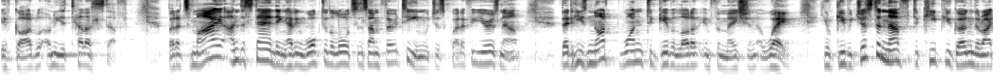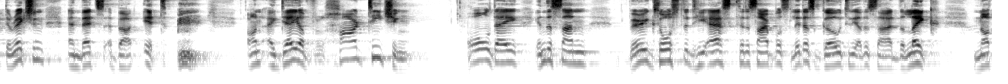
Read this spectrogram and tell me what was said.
if God will only tell us stuff. But it's my understanding, having walked with the Lord since I'm 13, which is quite a few years now, that He's not one to give a lot of information away. He'll give you just enough to keep you going in the right direction, and that's about it. on a day of hard teaching, all day in the sun, very exhausted, he asked the disciples, Let us go to the other side of the lake. Not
